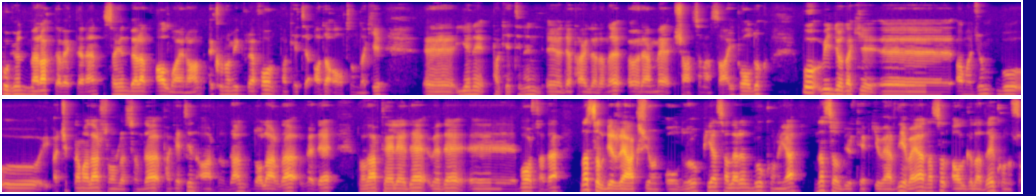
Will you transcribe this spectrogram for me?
bugün merakla beklenen Sayın Berat Albayrak'ın ekonomik reform paketi adı altındaki e, yeni paketinin e, detaylarını öğrenme şansına sahip olduk. Bu videodaki e, amacım bu e, açıklamalar sonrasında paketin ardından dolarda ve de dolar TL'de ve de e, borsada nasıl bir reaksiyon olduğu, piyasaların bu konuya nasıl bir tepki verdiği veya nasıl algıladığı konusu.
